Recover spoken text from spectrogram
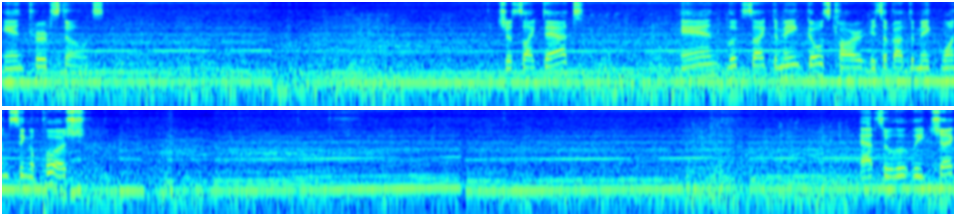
and curbstones. Just like that. And looks like the main ghost car is about to make one single push. Absolutely check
